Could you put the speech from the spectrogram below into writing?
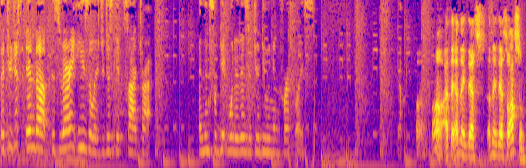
that you just end up. It's very easily to just get sidetracked and then forget what it is that you're doing in the first place. Yeah. Uh, oh, I think I think that's I think that's awesome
